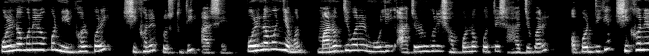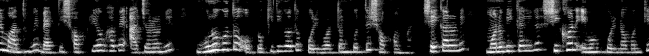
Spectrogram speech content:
পরিণমনের ওপর নির্ভর করে শিখনের প্রস্তুতি আসে। পরিণমন যেমন মানব জীবনের মৌলিক আচরণগুলি সম্পন্ন করতে সাহায্য করে, অপরদিকে শিখনের মাধ্যমে ব্যক্তি সক্রিয়ভাবে আচরণের গুণগত ও প্রকৃতিগত পরিবর্তন করতে সক্ষম হয়। সেই কারণে মনোবিজ্ঞানীরা শিখন এবং পরিণমনকে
